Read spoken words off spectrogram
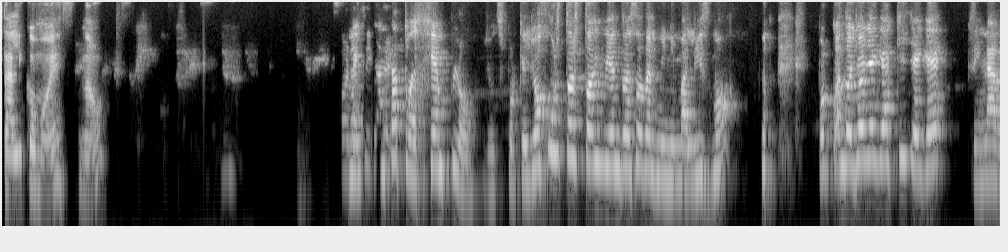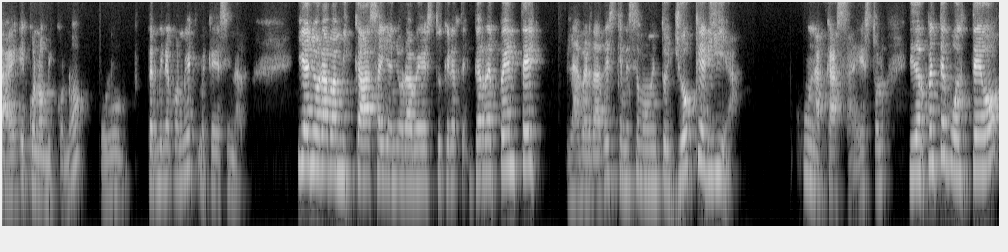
tal y como es, ¿no? Me encanta tu ejemplo, porque yo justo estoy viendo eso del minimalismo. Por cuando yo llegué aquí, llegué sin nada eh, económico, ¿no? Terminé con mi, me quedé sin nada. Y añoraba mi casa y añoraba esto. quería, de repente, la verdad es que en ese momento yo quería una casa, esto, y de repente volteo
